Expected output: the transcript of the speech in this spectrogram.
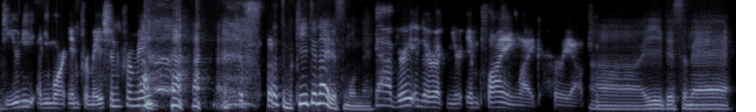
Do you need any more information from me?" だってもう聞いてないですもんね。yeah, very indirect, and you're implying like, "Hurry up." ああ、いいですね。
